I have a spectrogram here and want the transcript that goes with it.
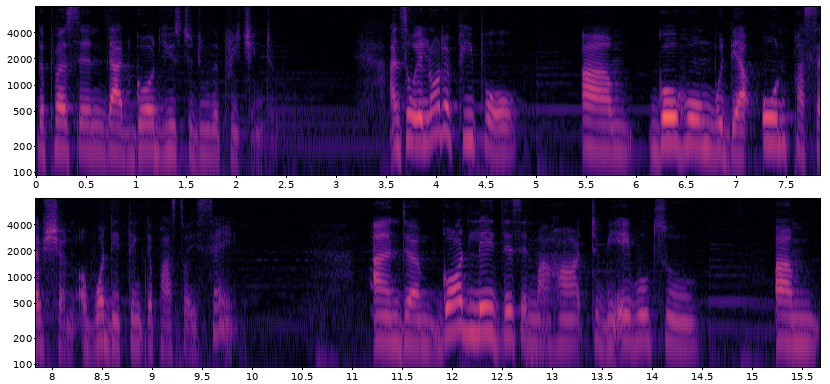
the person that God used to do the preaching to. And so a lot of people um, go home with their own perception of what they think the pastor is saying. And um, God laid this in my heart to be able to, um,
